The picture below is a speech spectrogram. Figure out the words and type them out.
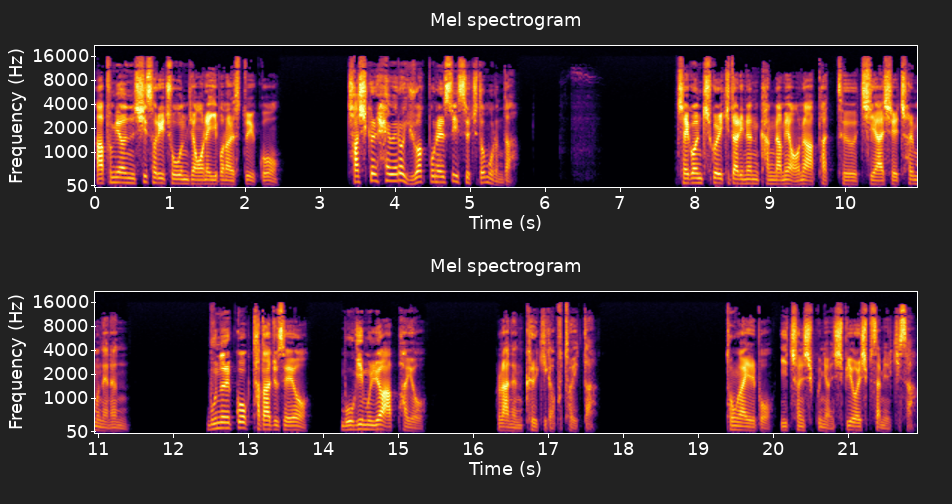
아프면 시설이 좋은 병원에 입원할 수도 있고, 자식을 해외로 유학 보낼 수 있을지도 모른다. 재건축을 기다리는 강남의 어느 아파트 지하실 철문에는 문을 꼭 닫아주세요. 모기 물려 아파요. 라는 글귀가 붙어 있다. 동아일보 2019년 12월 13일 기사.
